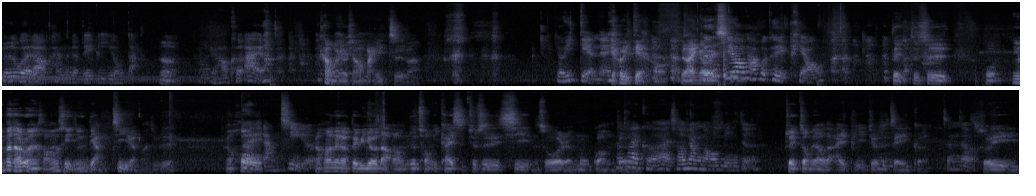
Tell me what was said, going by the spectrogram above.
就是为了要看那个 Baby Yoda。嗯。然后觉得好可爱哦。看完有想要买一只吗？有一点呢、欸。有一点哦，对，他应该会。可是希望它会可以飘。对，就是我，因为《曼达洛人》好像是已经两季了嘛，是不是？然后。对，两季了。然后那个 Baby Yoda 好像就从一开始就是吸引所有人目光的。太可爱，超像猫咪的。最重要的 IP 就是这一个。嗯、真的。所以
